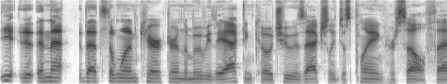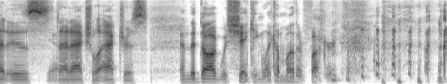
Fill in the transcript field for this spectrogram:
Yeah, and that that's the one character in the movie, the acting coach, who is actually just playing herself. That is Yeah. that actual actress. And the dog was shaking like a motherfucker.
